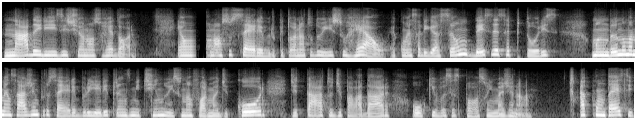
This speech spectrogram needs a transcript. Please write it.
nada iria existir ao nosso redor. É o nosso cérebro que torna tudo isso real. É com essa ligação desses receptores, mandando uma mensagem para o cérebro e ele transmitindo isso na forma de cor, de tato, de paladar ou o que vocês possam imaginar. Acontece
